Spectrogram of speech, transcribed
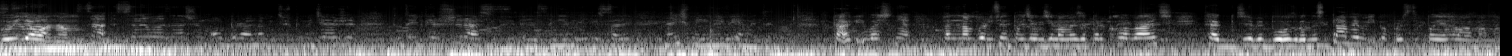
Powiedziała nam. sta- stanęła za naszą obroną i też powiedziała, że tutaj pierwszy raz e, staniemy i stanęliśmy i nie wiemy tego. Tak, i właśnie pan nam policjant powiedział, gdzie mamy zaparkować, tak, żeby było zgodne z prawem i po prostu pojechała mama.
